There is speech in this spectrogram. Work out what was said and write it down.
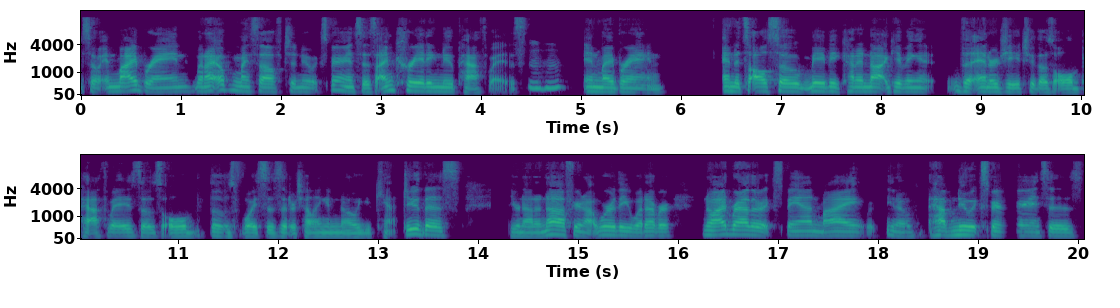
so in my brain when i open myself to new experiences i'm creating new pathways mm-hmm. in my brain. And it's also maybe kind of not giving it the energy to those old pathways those old those voices that are telling you no you can't do this. You're not enough. You're not worthy whatever. No i'd rather expand my you know have new experiences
